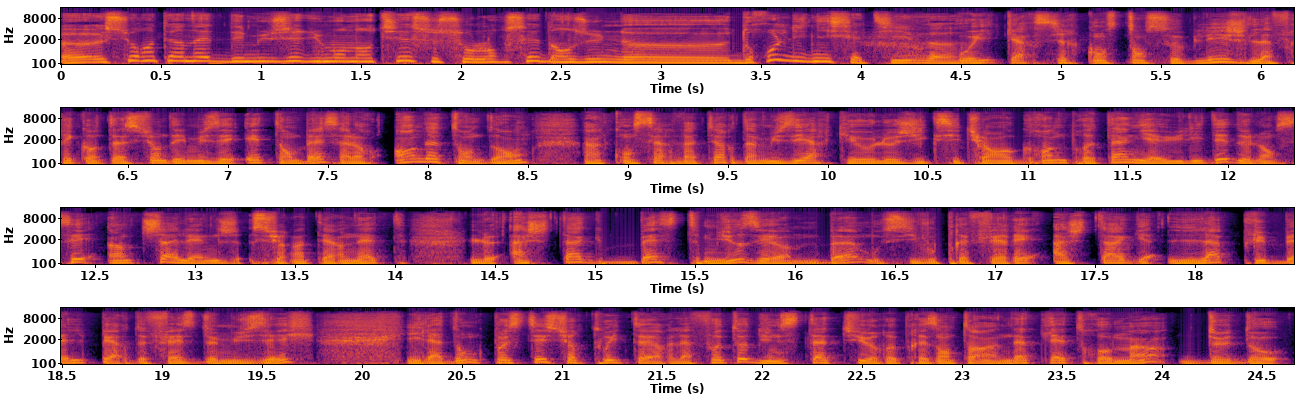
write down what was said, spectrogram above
Euh, sur Internet, des musées du monde entier se sont lancés dans une euh, drôle d'initiative. Oui, car circonstance oblige, la fréquentation des musées est en baisse. Alors, en attendant, un conservateur d'un musée archéologique situé en Grande-Bretagne a eu l'idée de lancer un challenge sur Internet, le hashtag Best Museum Bum, ou si vous préférez, hashtag la plus belle paire de fesses de musée. Il a donc posté sur Twitter la photo d'une statue représentant un athlète romain, de dos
